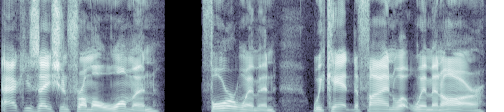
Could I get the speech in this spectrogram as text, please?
Accusation from a woman for women. We can't define what women are.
